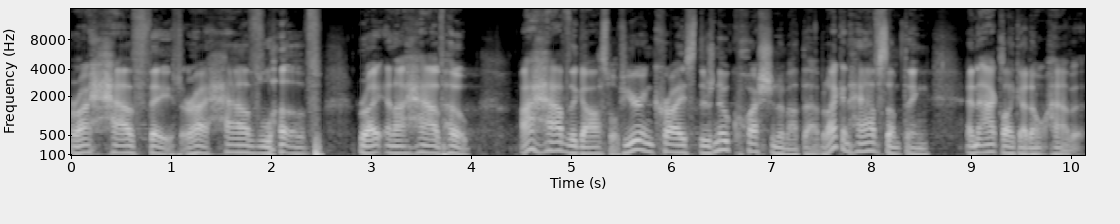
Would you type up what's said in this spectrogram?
or I have faith, or I have love, right? And I have hope. I have the gospel. If you're in Christ, there's no question about that. But I can have something and act like I don't have it.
